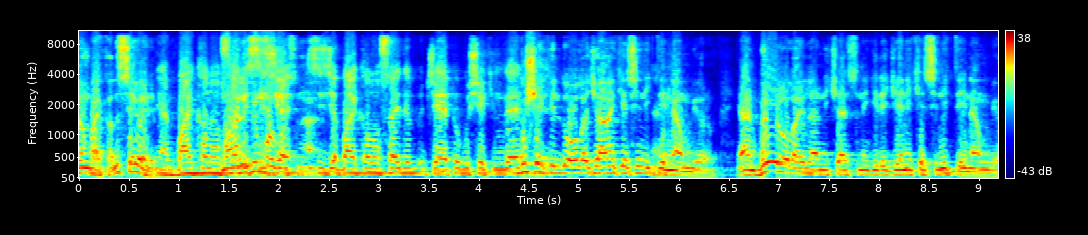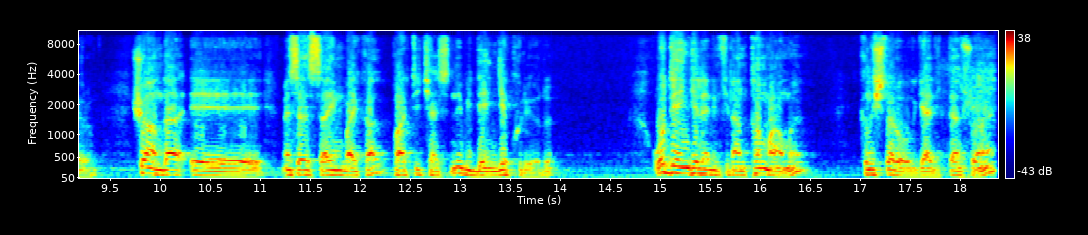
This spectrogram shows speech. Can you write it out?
Ben Baykal'ı severim. Yani Baykal olsaydı Muhalifim sizce, olmasına. sizce Baykal olsaydı CHP bu şekilde Bu şekilde olacağına kesinlikle inanmıyorum. Yani böyle olayların içerisine gireceğine kesinlikle inanmıyorum. Şu anda e, mesela Sayın Baykal parti içerisinde bir denge kuruyordu. O dengelerin filan tamamı Kılıçdaroğlu geldikten sonra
